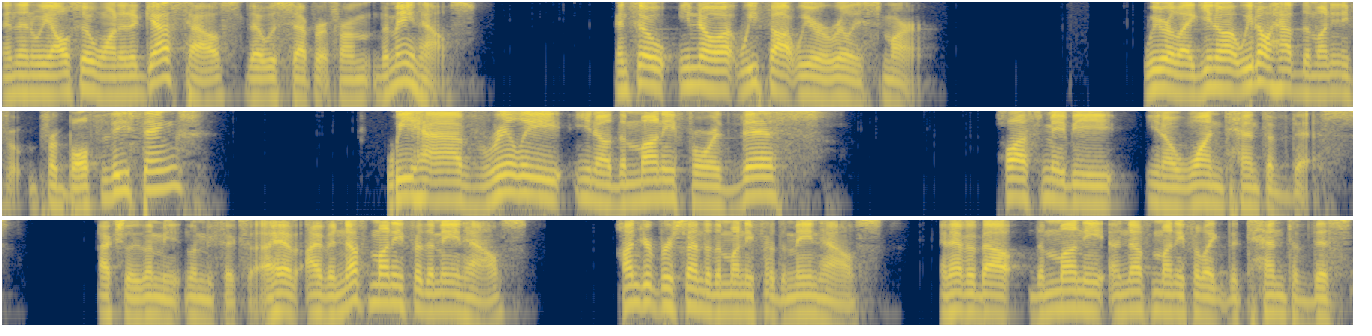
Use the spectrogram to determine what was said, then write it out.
and then we also wanted a guest house that was separate from the main house. And so, you know what? We thought we were really smart. We were like, you know what? We don't have the money for, for both of these things. We have really, you know, the money for this plus maybe, you know, one tenth of this. Actually, let me let me fix that. I have I have enough money for the main house, hundred percent of the money for the main house, and have about the money enough money for like the tenth of this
